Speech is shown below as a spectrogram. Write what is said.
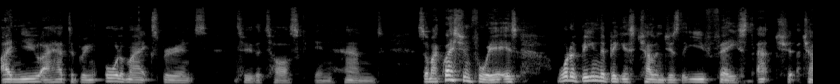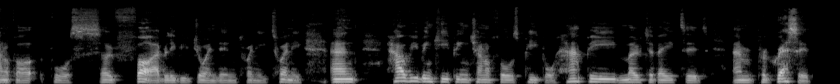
I knew I had to bring all of my experience to the task in hand. So, my question for you is what have been the biggest challenges that you've faced at Ch- Channel 4 so far? I believe you joined in 2020. And how have you been keeping Channel 4's people happy, motivated, and progressive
